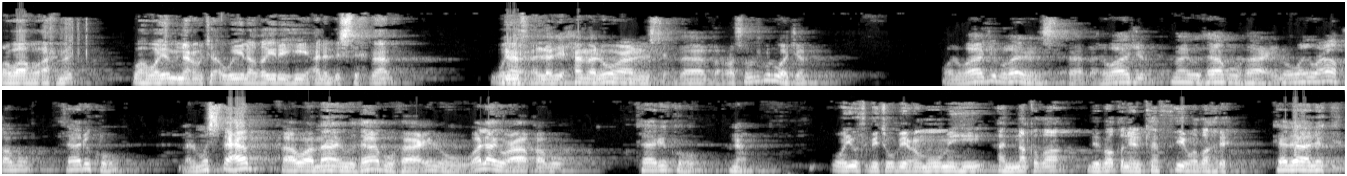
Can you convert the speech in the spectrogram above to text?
رواه أحمد. وهو يمنع تأويل غيره على الاستحباب. نعم الذي حملوه على الاستحباب الرسول يقول وجب والواجب غير الاستحباب الواجب ما يثاب فاعله ويعاقب تاركه المستحب فهو ما يثاب فاعله ولا يعاقب تاركه. نعم. ويثبت بعمومه النقض ببطن الكف وظهره. كذلك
